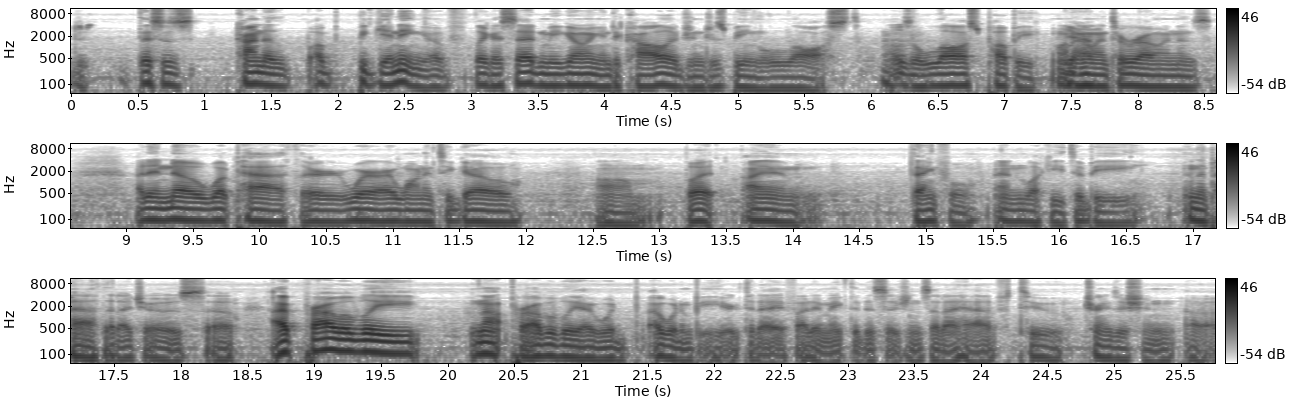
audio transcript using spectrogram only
just- this is kind of a beginning of, like I said, me going into college and just being lost. I was a Mhm. lost puppy when Yeah. I went to Rowan. Is I didn't know what path or where I wanted to go, um, but I am thankful and lucky to be in the path that I chose. So I probably not probably I would I wouldn't be here today if I didn't make the decisions that I have to transition. Uh,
